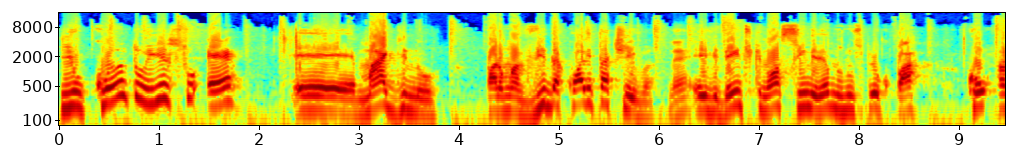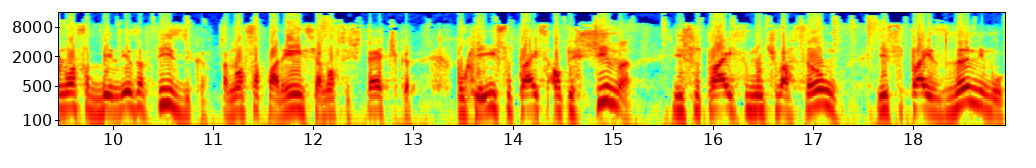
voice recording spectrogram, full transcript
e o quanto isso é, é magno para uma vida qualitativa. Né? É evidente que nós sim devemos nos preocupar com a nossa beleza física, a nossa aparência, a nossa estética, porque isso traz autoestima, isso traz motivação, isso traz ânimo,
